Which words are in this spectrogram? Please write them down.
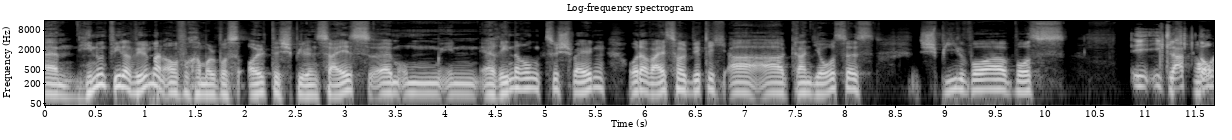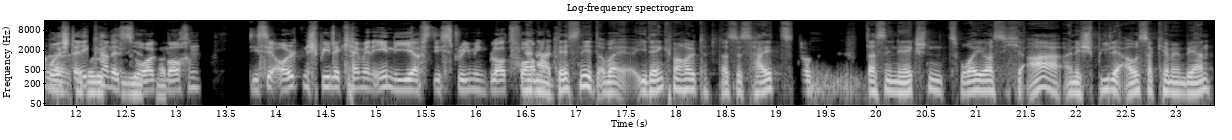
Ähm, hin und wieder will man einfach einmal was Altes spielen, sei es ähm, um in Erinnerung zu schwelgen oder weil es halt wirklich ein grandioses Spiel war, was ich, ich glaube, da musst du eh keine Sorgen machen. Diese alten Spiele kämen eh nie auf die Streaming-Plattform. Nein, nein, das nicht, aber ich denke mal halt, dass es heutzutage, dass in den nächsten zwei Jahren sicher auch eine Spiele außerkommen werden,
